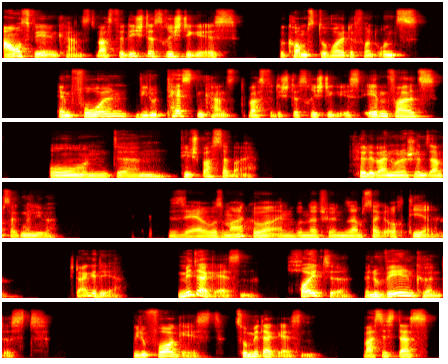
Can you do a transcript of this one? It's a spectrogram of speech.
auswählen kannst, was für dich das Richtige ist, bekommst du heute von uns empfohlen, wie du testen kannst, was für dich das Richtige ist, ebenfalls. Und ähm, viel Spaß dabei. Philipp, einen wunderschönen Samstag, mein Lieber. Servus, Marco. Einen wunderschönen Samstag auch dir. Ich danke dir. Mittagessen. Heute, wenn du wählen könntest, wie du vorgehst zum Mittagessen, was ist das,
